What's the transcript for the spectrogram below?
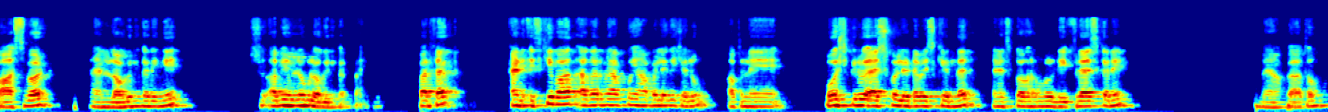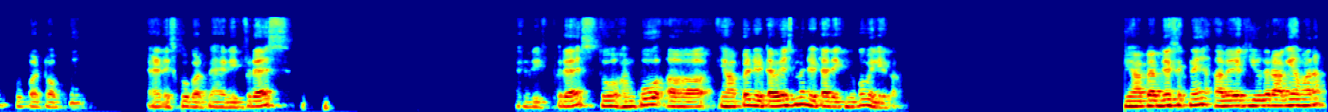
पासवर्ड एंड लॉगिन करेंगे। so अभी हम लोग लॉगिन कर पाएँगे। परफेक्ट एंड इसके बाद अगर मैं आपको यहाँ पे लेके चलूँ, अपने पोस्ट ग्रो एसक्यूएल डेटाबेस के अंदर एंड इसको अगर हम लोग रिफ्रेश करें, मैं यहाँ पे आता हूँ, ऊपर टॉप पे एंड इसको करते हैं रिफ्रेश रिफ्रेश तो हमको यहाँ पे डेटाबेस में डेटा देखने को मिलेगा। यहाँ पे आप देख सकते हैं, अब एक यूज़र आ गया हमारा।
